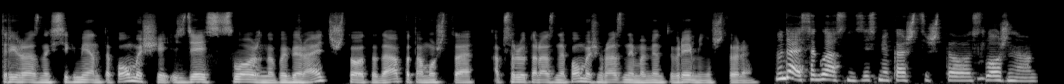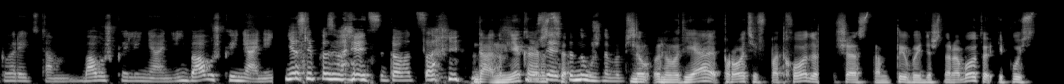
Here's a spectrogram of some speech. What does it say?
три разных сегмента помощи, и здесь сложно выбирать что-то, да, потому что абсолютно разная помощь в разные моменты времени, что ли. Ну да, я согласна. Здесь мне кажется, что сложно говорить там бабушка или няня. И бабушка, и няня, если позволяет ситуация. Да, но мне кажется... Если это нужно вообще. Ну, ну вот я против подхода, сейчас там ты выйдешь на работу, и пусть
